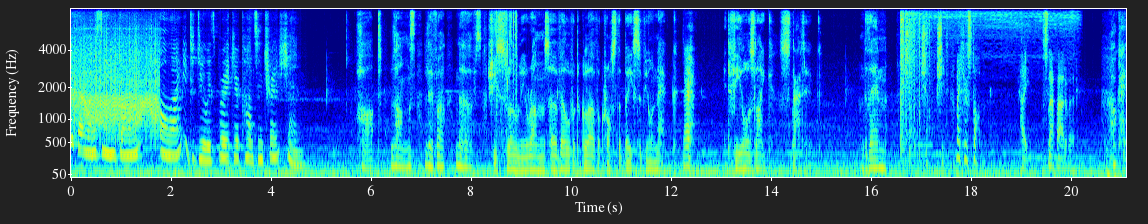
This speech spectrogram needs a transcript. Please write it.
If I want to see you die, all I need to do is break your concentration. Heart, lungs, liver, nerves. She slowly runs her velvet glove across the base of your neck. Ah, It feels like static. And then. Shit, shit, shit. Make her stop. Hey, snap out of it. Okay,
